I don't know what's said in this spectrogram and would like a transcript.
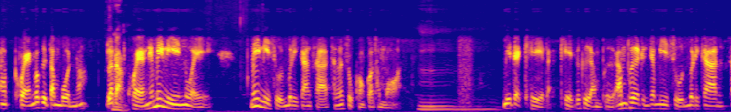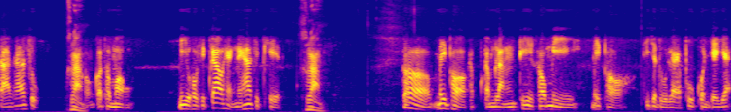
อะแขวงก็คือตำบลเนาะระดับครับแขวงเนี่ยไม่มีหน่วย ไม่มีศูนย์บริการสาธารณสุขของกทมอืมมีแต่เขตอะเขตก็คืออำเภออำเภอถึงจะมีศูนย์บริการสาธารณสุขครับของกทมมีอยู่69แห่งใน50เขตครับก็ไม่พอครับกำลังที่เขามีไม่พอที่จะดูแลผู้คนเยอะแยะ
